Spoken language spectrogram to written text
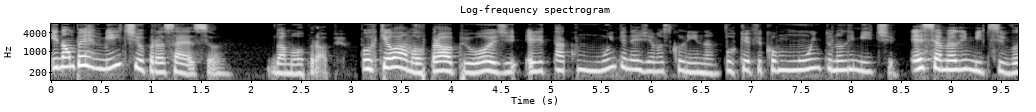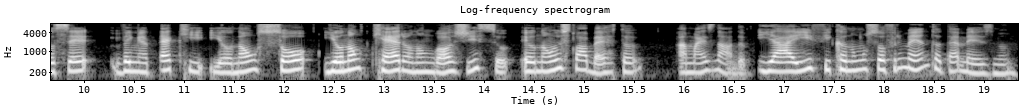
e não permite o processo do amor próprio. Porque o amor próprio hoje, ele tá com muita energia masculina, porque ficou muito no limite. Esse é o meu limite. Se você vem até aqui e eu não sou, e eu não quero, eu não gosto disso, eu não estou aberta a mais nada. E aí fica num sofrimento até mesmo.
